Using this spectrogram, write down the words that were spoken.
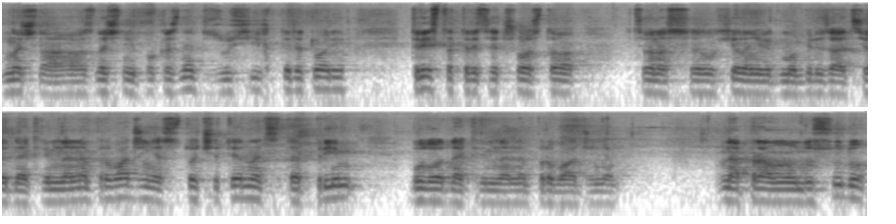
значна, значний показник з усіх територій. 336 це у нас ухилення від мобілізації одне кримінальне провадження, 114 прим було одне кримінальне провадження. Направлено до суду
